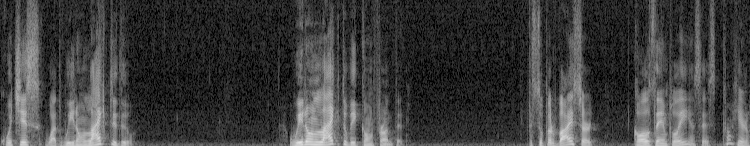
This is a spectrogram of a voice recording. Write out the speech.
which is what we don't like to do. We don't like to be confronted. The supervisor calls the employee and says, Come here,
